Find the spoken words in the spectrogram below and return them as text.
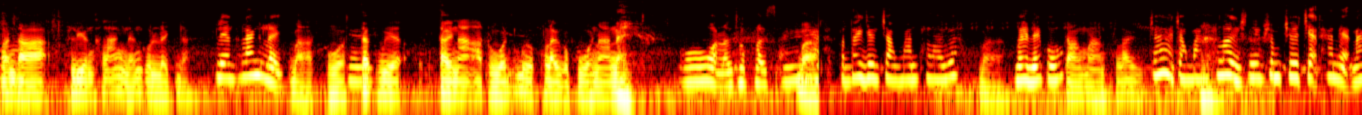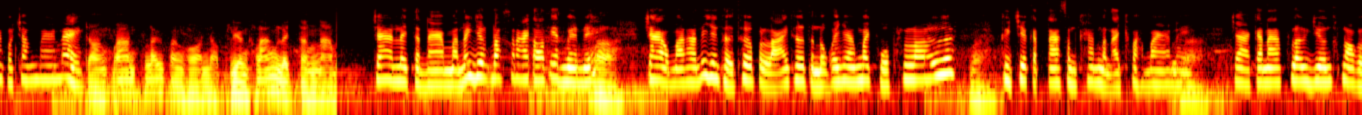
ប៉ុន្តែភ្លៀងខ្លាំងហ្នឹងក៏លិចដែរភ្លៀងខ្លាំងលេចបាទព្រោះចា៎ទឹកវាទៅណាអត់រួចមើលផ្លូវកពស់ណានេះអូឥឡូវធ្វើផ្លូវស្អាបាទត ប៉ុន្តែយើងចង់បានផ្លូវហ៎បាទមែនទេពូចង់បានផ្លូវចាចង់បានផ្លូវនេះខ្ញុំជឿជាក់ថាអ្នកណាក៏ចង់បានដែរចង់បានផ្លូវបង្ហន់ដល់ភ្លៀងខ្លាំងលិចតំណាំចាលេចតាណាមកហ្នឹងយើងដោះស្រាយតទៀតមែនទេបាទចាអមថានេះយើងត្រូវធ្វើបន្លាយធ្វើទំនប់អីយ៉ាងម៉េចព្រោះផ្លូវបាទគឺជាកត្តាសំខាន់មិនអាចខ្វះបានទេបាទចាកាលណាផ្លូវយើងខ្នល់ក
